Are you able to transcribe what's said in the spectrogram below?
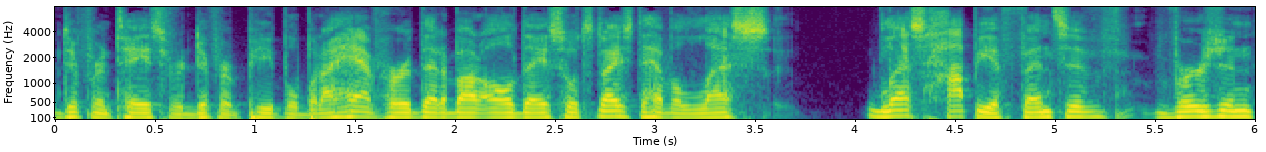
different tastes for different people. But I have heard that about all day, so it's nice to have a less less hoppy offensive version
